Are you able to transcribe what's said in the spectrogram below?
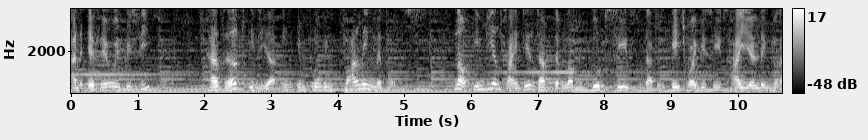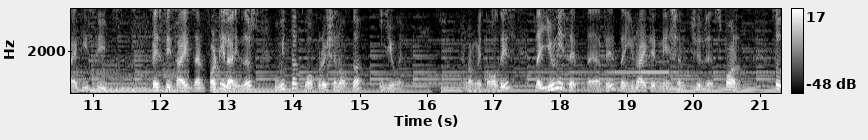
And FAO, if you see, has helped India in improving farming methods. Now, Indian scientists have developed good seeds, that is HYV seeds, high yielding variety seeds, pesticides, and fertilizers with the cooperation of the UN along with all this the unicef that is the united nations children's fund. So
